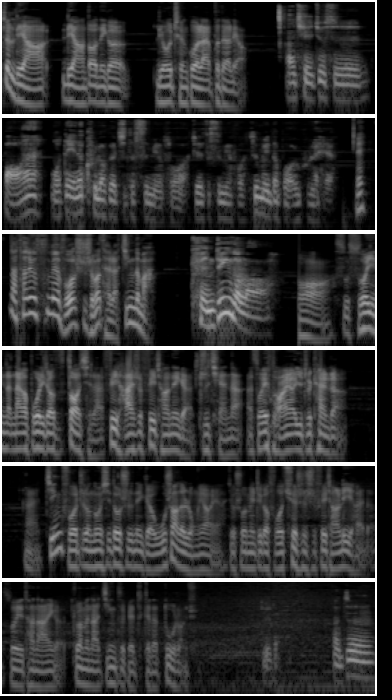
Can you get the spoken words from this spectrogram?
这两两道那个流程过来不得了。而且就是保安，我都一直看了搿几只四面佛，就是四面佛专门有的保安看了海，哎，那他这个四面佛是什么材料？金的嘛？肯定的啦。哦，所所以拿拿个玻璃罩子罩起来，非还是非常那个值钱的，啊所以保安要一直看着。哎，金佛这种东西都是那个无上的荣耀呀，就说明这个佛确实是非常厉害的，所以他拿一个专门拿金子给给它镀上去。对的，反正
